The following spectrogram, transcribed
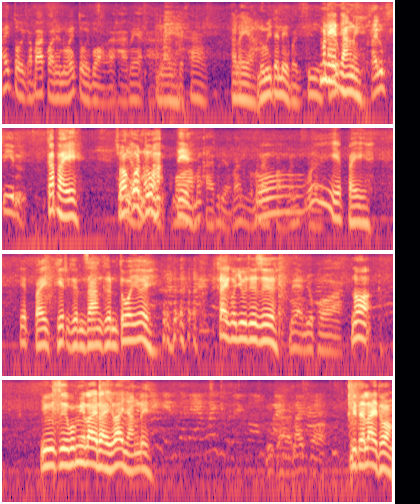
ให้ตุ๋ยกลับบ้านก่อนเดี๋ยวหนูให้ตุ๋ยบอกนะคะแม่ค่ะอะไรอะปข้าวอะไรอะ หนูมีแต่เหล็กบัญชีมันเฮ็ดหยังนี่ขายลูกซีนกับไผสองคนทุกหะติติมันขายผู้เดียวมันมันโอ้ขายของมันยเฮ็ดไปเฮ็ดไปเฮ็ดขึ้นสร้างขึ้นตัวเอ้ยใครก็อยู่ซื่อแม่นอยู่พอๆเนาะอยู่ซื่อบ่มีรายได้รายหยังเลยนี่จะไล่ก่อนมีแต่ไล่ทอง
